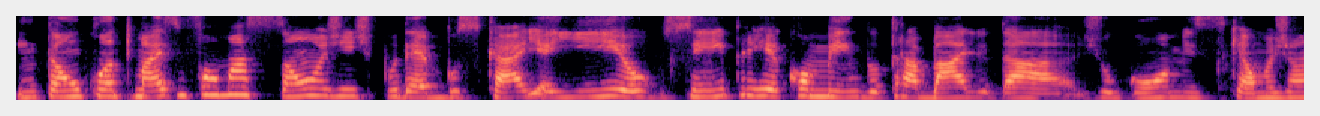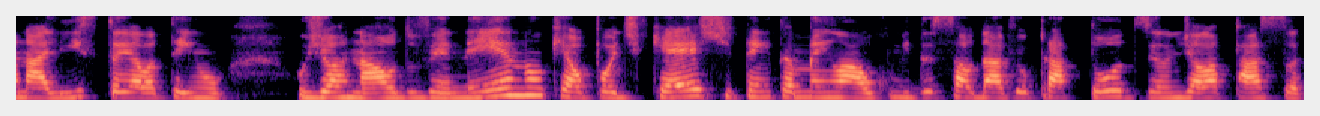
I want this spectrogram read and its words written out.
Então, quanto mais informação a gente puder buscar, e aí eu sempre recomendo o trabalho da Ju Gomes, que é uma jornalista, e ela tem o, o Jornal do Veneno, que é o podcast, tem também lá o Comida Saudável para Todos, onde ela passa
